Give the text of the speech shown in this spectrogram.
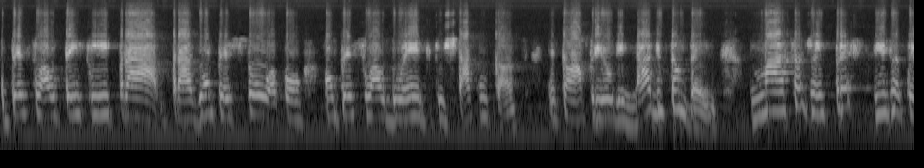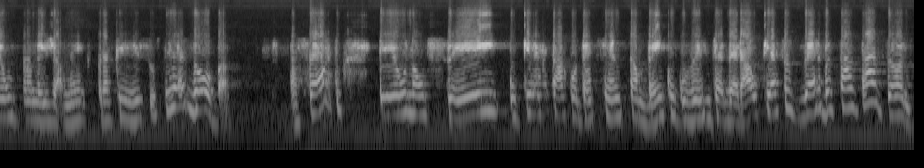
o pessoal tem que ir para uma pessoa com, com o pessoal doente que está com câncer. Então, a prioridade também. Mas a gente precisa ter um planejamento para que isso se resolva tá certo? Eu não sei o que está acontecendo também com o governo federal, que essas verbas estão atrasando.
